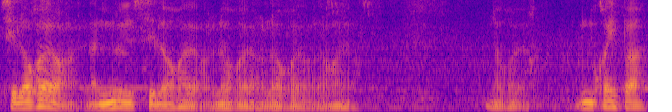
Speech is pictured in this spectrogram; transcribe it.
C'est l'horreur. La Meuse, c'est l'horreur, l'horreur, l'horreur, l'horreur. L'horreur. Vous ne croyez pas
